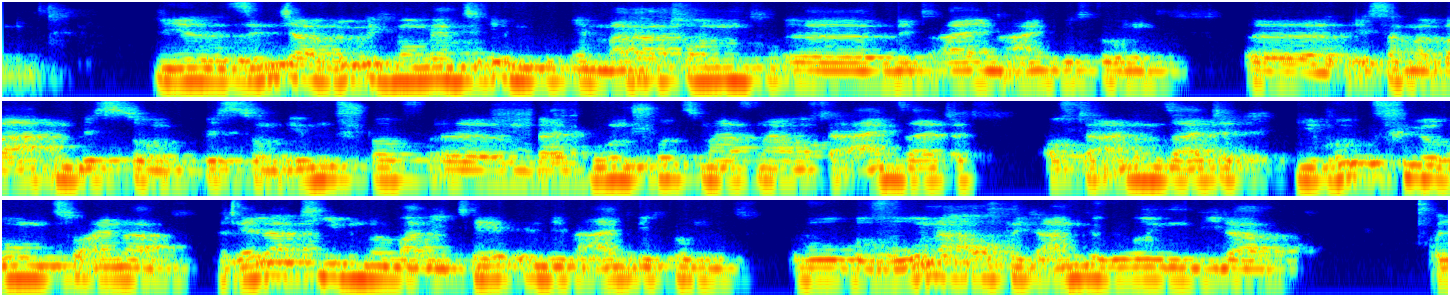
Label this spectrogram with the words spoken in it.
wir sind ja wirklich im Moment im, im Marathon äh, mit allen Einrichtungen äh, ich sag mal, warten bis zum, bis zum Impfstoff äh, bei hohen Schutzmaßnahmen auf der einen Seite, auf der anderen Seite die Rückführung zu einer relativen Normalität in den Einrichtungen, wo Bewohner auch mit Angehörigen wieder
